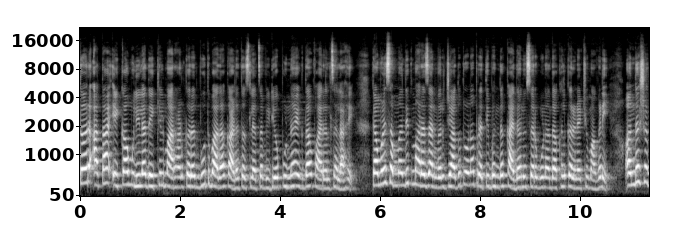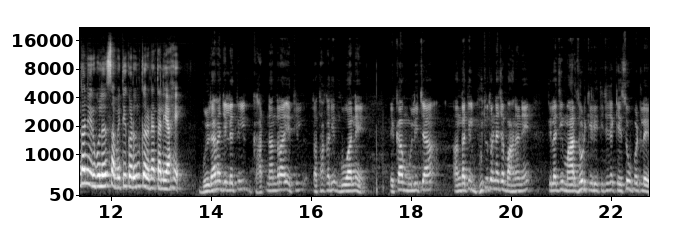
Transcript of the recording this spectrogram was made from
तर आता एका मुलीला देखील मारहाण करत भूतबाधा काढत असल्याचा व्हिडिओ पुन्हा एकदा व्हायरल झाला आहे. त्यामुळे संबंधित महाराजांवर जादूटोणा प्रतिबंधक कायद्यानुसार गुन्हा दाखल करण्याची मागणी अंधश्रद्धा निर्मूलन समितीकडून करण्यात आली आहे. बुलढाणा जिल्ह्यातील घाटनांद्रा येथील तथाकथित बुवाने एका मुलीच्या अंगातील भूत उतरण्याच्या बहाण्याने तिला जी मारझोड केली तिचे जे केस उपटले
